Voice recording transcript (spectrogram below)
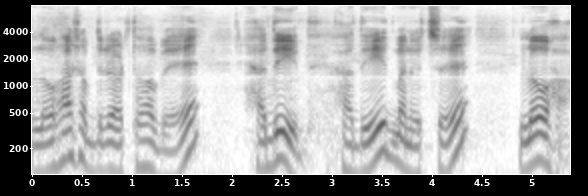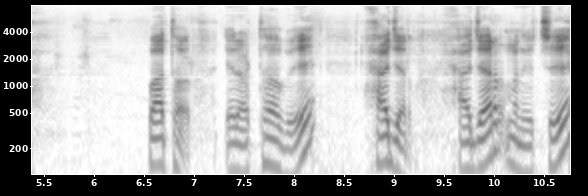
লোহা শব্দটির অর্থ হবে হাদিদ। হাদিদ মানে হচ্ছে লোহা। পাথর, এর অর্থ হবে হাজার। হাজার মানে হচ্ছে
